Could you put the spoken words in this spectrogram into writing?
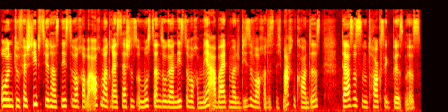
und du verschiebst die und hast nächste Woche aber auch immer drei Sessions und musst dann sogar nächste Woche mehr arbeiten, weil du diese Woche das nicht machen konntest, das ist ein Toxic Business.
